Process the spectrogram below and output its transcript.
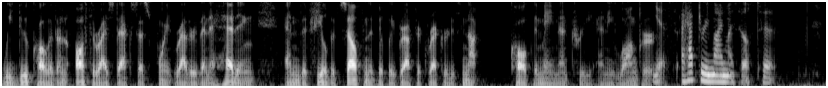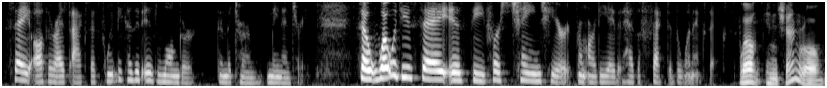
we do call it an authorized access point rather than a heading, and the field itself in the bibliographic record is not called the main entry any longer. Yes, I have to remind myself to say authorized access point because it is longer than the term main entry. So what would you say is the first change here from RDA that has affected the 1XX? Well, in general,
